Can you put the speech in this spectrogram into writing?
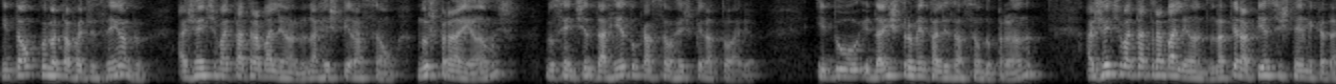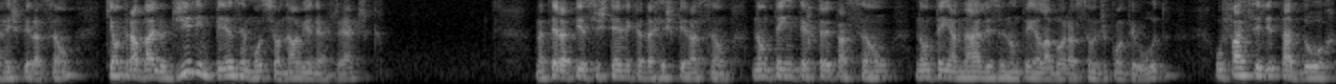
Então, como eu estava dizendo, a gente vai estar trabalhando na respiração nos pranayamas, no sentido da reeducação respiratória e, do, e da instrumentalização do prana. A gente vai estar trabalhando na terapia sistêmica da respiração, que é um trabalho de limpeza emocional e energética. Na terapia sistêmica da respiração não tem interpretação, não tem análise, não tem elaboração de conteúdo. O facilitador,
